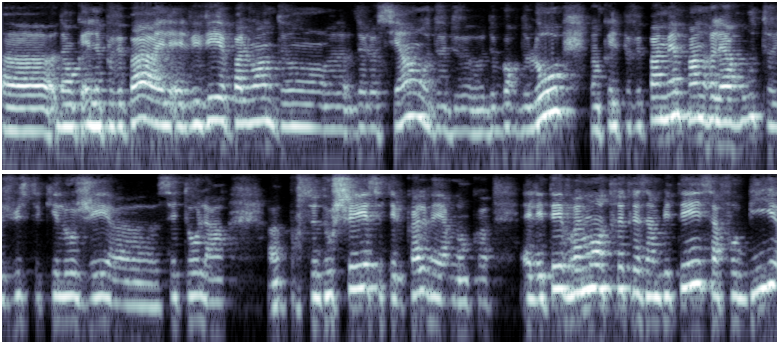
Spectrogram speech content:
Euh, donc, elle ne pouvait pas, elle, vivait pas loin de, de l'océan ou de, de, de, bord de l'eau. Donc, elle ne pouvait pas même prendre la route juste qui logeait euh, cette eau-là. Euh, pour se doucher, c'était le calvaire. Donc, euh, elle était vraiment très, très embêtée. Sa phobie,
